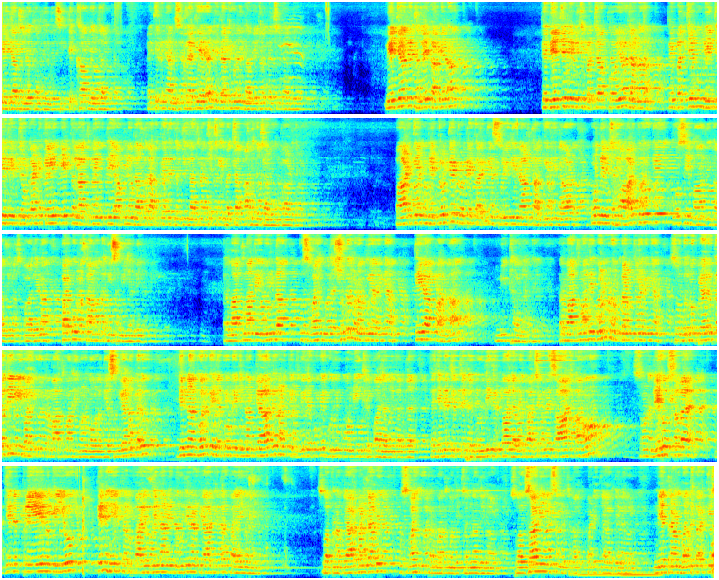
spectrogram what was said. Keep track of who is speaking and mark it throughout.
Speaker 1: ਮੇਜਾ ਥੱਲੇ ਕਰ ਦਿੰਦੇ ਸੀ ਤਿੱਖਾ ਮੇਜਾ। ਇੱਥੇ ਕਨਿਆਨ ਸਿੰਘ ਲੈ ਕੇ ਆਇਆ, ਮੇਜਾ ਕਿਹੋ ਜਿਹਾ ਵੇਖ ਲਓ ਦਰਸ਼ਨ ਕਰ ਲਿਓ ਮੇਜਾ ਦੇ ਥੱਲੇ ਕਰ ਦੇਣਾ ਤੇ ਮੇਜੇ ਦੇ ਵਿੱਚ ਬੱਚਾ ਪਰੋਇਆ ਜਾਣਾ ਤੇ ਬੱਚੇ ਨੂੰ ਮੇਜੇ ਦੇ ਵਿੱਚੋਂ ਕੱਢ ਕੇ ਇੱਕ ਲੱਤ ਦੇ ਉੱਤੇ ਆਪਣੀ ਲੱਤ ਰੱਖ ਕੇ ਤੇ ਦੂਜੀ ਲੱਤ ਨਾਲ ਖਿੱਚ ਕੇ ਬੱਚਾ ਅੱਧ ਵਿਚਾਲੋਂ ਪਾੜ ਦੇਣਾ। ਪਾੜ ਕੇ ਉਹਨੇ ਟੋਟੇ ਟੋਟੇ ਕਰਕੇ ਸੂਈ ਦੇ ਨਾਲ, ਧਾਗੇ ਦੇ ਨਾਲ ਉਹਦੇ ਵਿੱਚ ਹਾਰ ਕਰੋਗੇ, ਉਸੇ ਮਾਂ ਦੇ ਗਲ ਦੇ ਵਿੱਚ ਪਾ ਦੇਣਾ, ਪਰ ਉਹ ਮਤਾਵਾਂ ਕਦੀ ਸੰਗੀਆਂ ਨਹੀਂ ਪਰਮਾਤਮਾ ਦੇ ਗੁਣ ਦਾ, ਉਸ ਵਾਹਿਗੁਰੂ ਦਾ ਸ਼ੁਕਰ ਮਨਾਉਂਦੀਆਂ ਰਹੀਆਂ, ਤੇਰਾ ਭਾਣਾ ਮਿੱਠਾ ਲੱਗੇ ਪਰਮਾਤਮਾ ਦੇ ਗੁਣ ਮਨਾਉਣ ਰਹੀਆਂ, ਸੋ ਗੁਰੂ ਪਿਆਰਿਓ, ਕਦੀ ਵੀ ਵਾਹਿਗੁਰੂ ਪਰਮਾਤਮਾ ਦੇ ਗੁਣ ਗਾਉਣ ਲੱਗੇ ਸੰਗਿਆ ਨਾ ਕਰੋ ਜਿੰਨਾ ਖੁੱਲ ਕੇ ਜਪੋਗੇ, ਜਿੰਨਾ ਪਿਆਰ ਦੇ ਨਾਲ ਭਿੱਜ ਕੇ ਜਪੋਗੇ, ਗੁਰੂ ਕੋਨੀ ਕਿਰਪਾ ਜਾਰੀ ਕਰਦਾ ਤੇ ਜਿਹਦੇ ਤੇ ਉੱਤੇ ਫਿਰ ਗੁਰੂ ਦੀ ਕਿਰਪਾ ਹੋ ਜਾਵੇ ਬਾਚਕ ਨੇ ਸਾਜ ਕਹੋ ਸੁਣ ਲਿਓ ਸਭੈ, ਜਿਨ ਪ੍ਰੇਮ ਕੀਓ, ਤਿਨ ਹੀ ਪ੍ਰਭ ਪਾਇਓ, ਜਿਨ੍ਹਾਂ ਨੇ ਗੁਰੂ ਦੇ ਨਾਲ ਪਿਆਰ ਕੀਤਾ, ਪਾਇਆ ਹੀ ਉਹਨਾਂ ਸੋ ਆਪਣਾ ਪਿਆਰ ਬਣ ਜਾਵੇ, ਉਸ ਵਾਹਿਗੁਰੂ ਪਰਮਾਤਮਾ ਦੇ ਚਰਨਾਂ ਦੇ ਨਾਲ, ਸੋ ਸਾਰੀ ਸੰਗਤ ਬੜੇ ਪਿਆਰ ਦੇ ਨਾਲ, ਨੇਤਰਾਂ ਨੂੰ ਬੰਦ ਕਰਕੇ,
